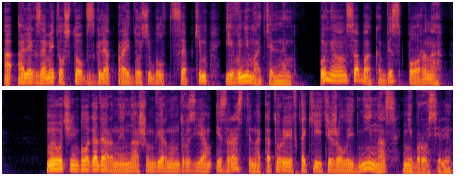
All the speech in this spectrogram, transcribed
а Олег заметил, что взгляд пройдохи был цепким и внимательным. Умен собака, бесспорно. Мы очень благодарны нашим верным друзьям из Растина, которые в такие тяжелые дни нас не бросили.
